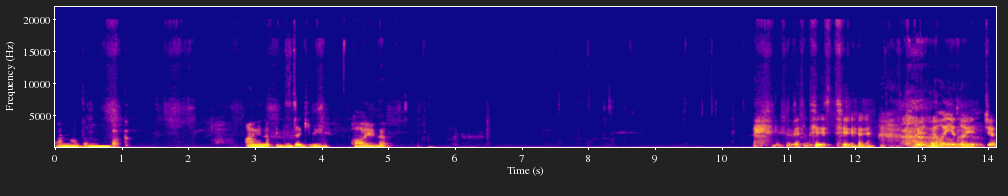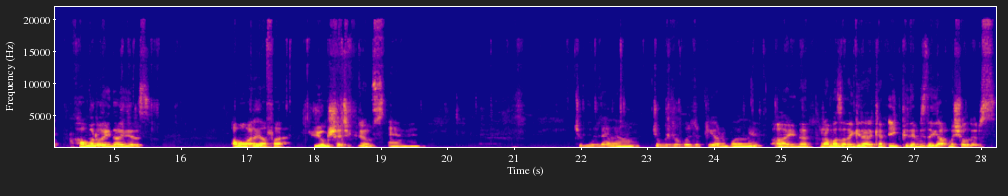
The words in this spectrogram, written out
Anladım. Bak Aynı pizza gibi. Aynen. ben de istiyorum. Ben de oyun oyuncak. Hamur oyunu oynarız. Ama var ya Afa yumuşacık biliyor musun? Evet. Çok güzel ya. Çok güzel gözüküyor böyle. Aynen. Ramazana girerken ilk pidemizde yapmış oluyoruz.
